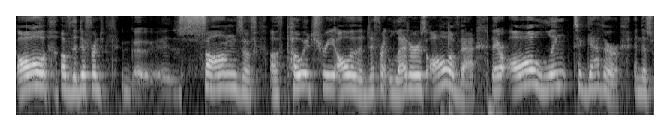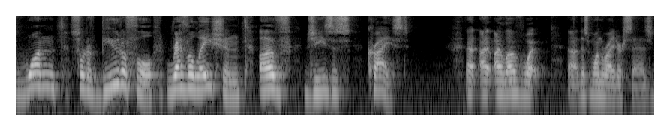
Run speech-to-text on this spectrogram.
all of the different uh, songs of, of poetry, all of the different letters, all of that, they're all linked together in this one sort of beautiful revelation of Jesus Christ. Uh, I, I love what uh, this one writer says,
